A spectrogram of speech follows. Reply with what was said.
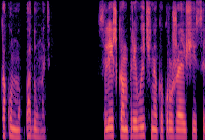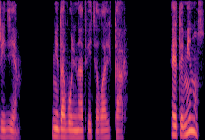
Как он мог подумать? «Слишком привычно к окружающей среде», — недовольно ответил Альтар. «Это минус?»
